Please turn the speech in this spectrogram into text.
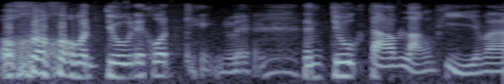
โอ้โหมันจุกได้โคตรเก่งเลยมันจุกตามหลังผีมา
